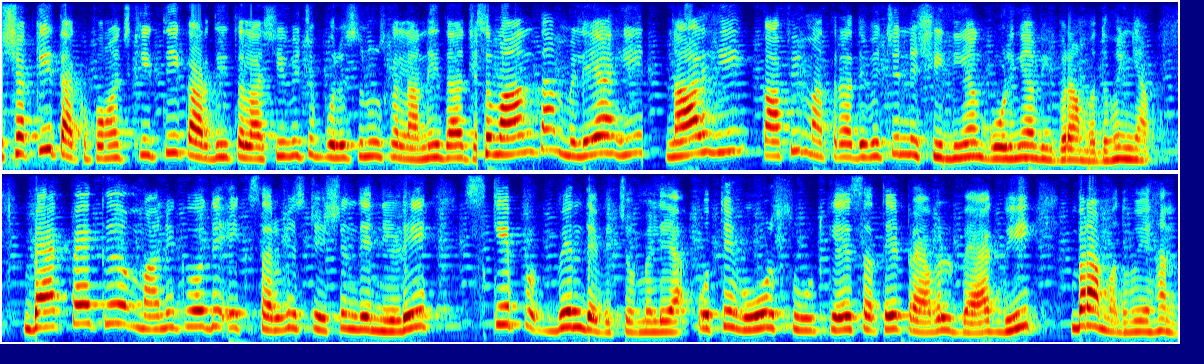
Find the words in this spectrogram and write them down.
ਸ਼ੱਕੀ ਤੱਕ ਪਹੁੰਚ ਕੀਤੀ। ਘਰ ਦੀ ਤਲਾਸ਼ੀ ਵਿੱਚ ਪੁਲਿਸ ਨੂੰ ਸੈਲਾਨੀ ਦਾ ਸਮਾਨ ਤਾਂ ਮਿਲਿਆ ਹੀ, ਨਾਲ ਹੀ ਕਾਫੀ ਮਾਤਰਾ ਦੇ ਵਿੱਚ ਨਸ਼ੀਲੀਆਂ ਗੋਲੀਆਂ ਵੀ ਬਰਾਮਦ ਹੋਈਆਂ। ਬੈਕਪੈਕ ਮਾਨਿਕੋ ਦੇ ਇੱਕ ਸਰਵਿਸ ਸਟੇਸ਼ਨ ਦੇ ਨੇੜੇ ਸਕਿਪ ਬਿਨ ਦੇ ਵਿੱਚੋਂ ਮਿਲਿਆ। ਉੱਥੇ ਹੋਰ ਸੂਟਕੇਸ ਅਤੇ ਟਰੈਵਲ ਬੈਗ ਵੀ ਬਰਾਮਦ ਹੋਏ ਹਨ।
